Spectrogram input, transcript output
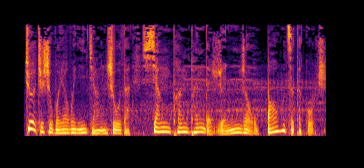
这就是我要为您讲述的香喷喷的人肉包子的故事。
